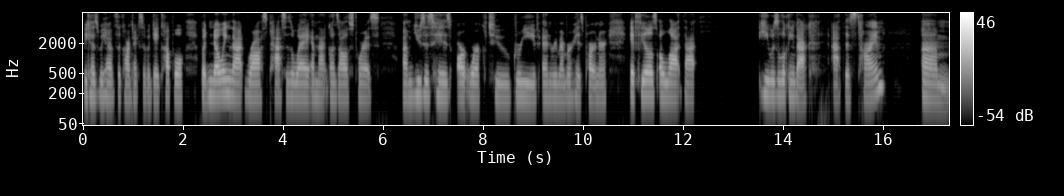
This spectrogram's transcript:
because we have the context of a gay couple, but knowing that Ross passes away and that Gonzalez Torres um, uses his artwork to grieve and remember his partner, it feels a lot that he was looking back at this time um,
